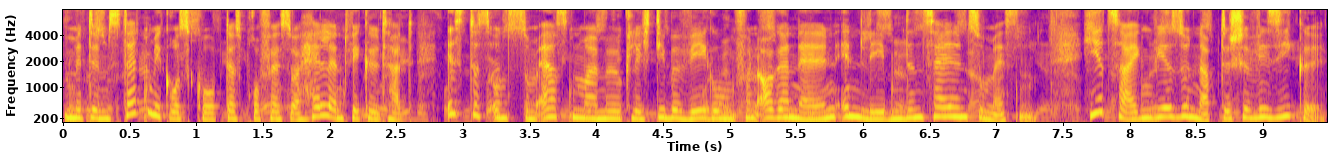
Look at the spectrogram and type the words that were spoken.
Mit dem STET-Mikroskop, das Professor Hell entwickelt hat, ist es uns zum ersten Mal möglich, die Bewegung von Organellen in lebenden Zellen zu messen. Hier zeigen wir synaptische Vesikel.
